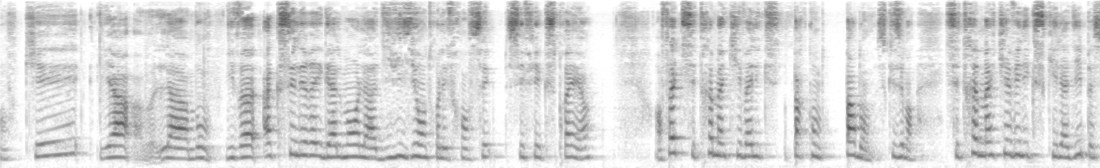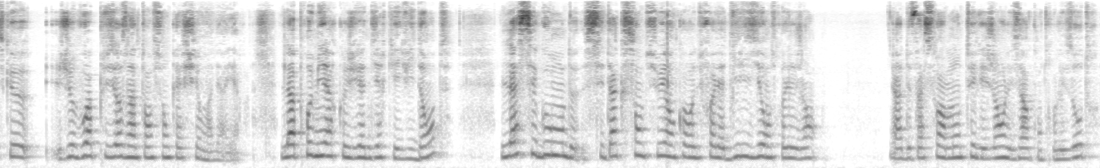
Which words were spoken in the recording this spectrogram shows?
Ok, il y a là, bon, il va accélérer également la division entre les Français. C'est fait exprès, hein. En fait, c'est très machiavélique. Par contre, pardon, excusez-moi. C'est très machiavélique ce qu'il a dit parce que je vois plusieurs intentions cachées, moi, derrière. La première que je viens de dire qui est évidente. La seconde, c'est d'accentuer encore une fois la division entre les gens. Hein, de façon à monter les gens les uns contre les autres.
